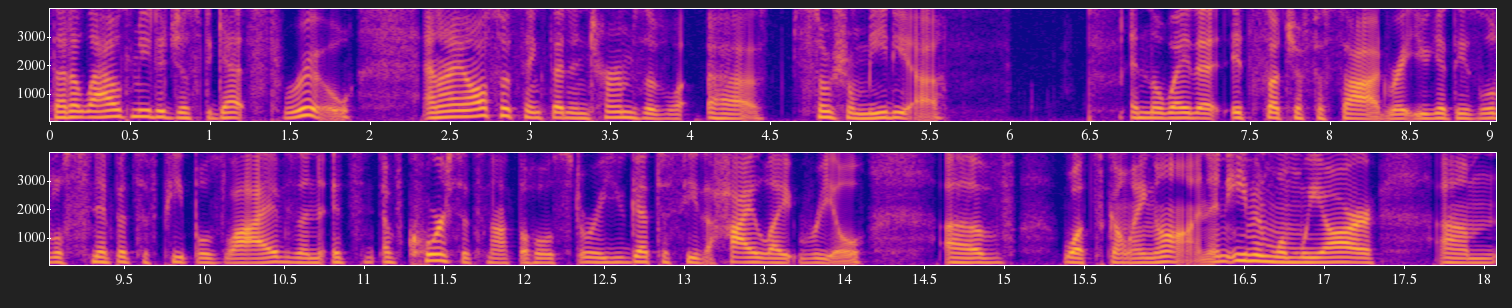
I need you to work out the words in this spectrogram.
that allows me to just get through. And I also think that in terms of uh, social media, in the way that it's such a facade, right? You get these little snippets of people's lives, and it's, of course, it's not the whole story. You get to see the highlight reel of what's going on. And even when we are um,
